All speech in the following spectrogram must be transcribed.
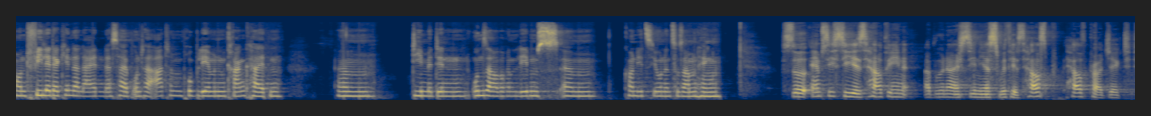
Und viele der Kinder leiden deshalb unter Atemproblemen, Krankheiten, ähm, die mit den unsauberen Lebenskonditionen ähm, zusammenhängen. So MCC is helping Abuna Arsenius with his health, health project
